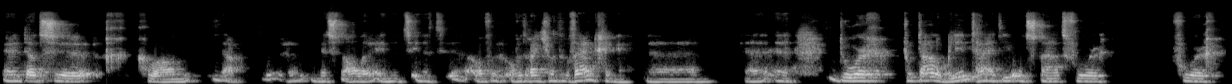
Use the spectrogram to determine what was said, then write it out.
En dat ze gewoon nou, eh, met z'n allen in het, in het, eh, over, het randje van het ravijn gingen. Uh, door totale blindheid die ontstaat voor, voor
